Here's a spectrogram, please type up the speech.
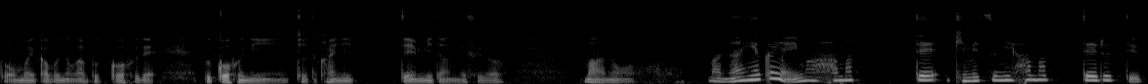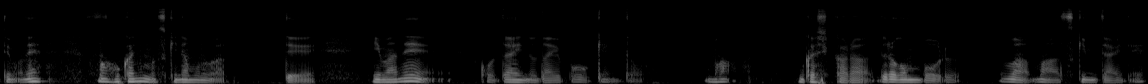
と思い浮かぶのがブックオフでブックオフにちょっと買いに行ってみたんですけどまああのまあなんやかんや今ハマって鬼滅にハマってるって言ってもねまあ他にも好きなものがあって今ねこう大の大冒険とまあ昔からドラゴンボールはまあ好きみたいで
